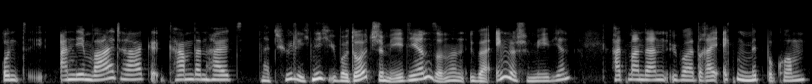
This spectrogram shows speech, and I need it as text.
Und an dem Wahltag kam dann halt natürlich nicht über deutsche Medien, sondern über englische Medien, hat man dann über drei Ecken mitbekommen.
